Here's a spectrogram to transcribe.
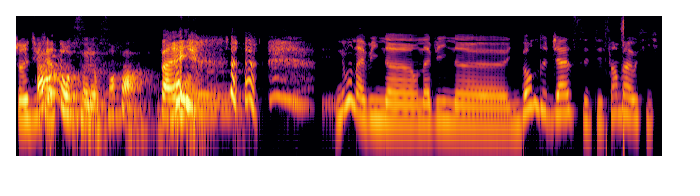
J'aurais dû Ah faire. non, ça a l'air sympa. hein. Pareil. Euh, Nous, on avait une, euh, on avait une, euh, une bande de jazz, c'était sympa aussi.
